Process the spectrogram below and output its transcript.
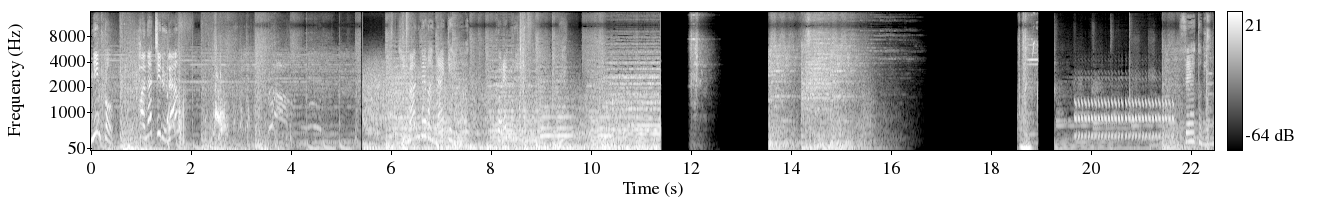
忍法放ちる乱。自慢ではないけれどこれぐらい。生徒の前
